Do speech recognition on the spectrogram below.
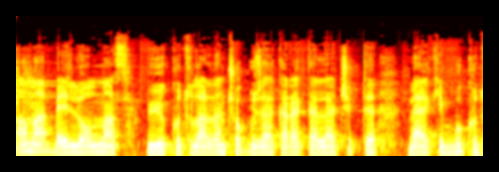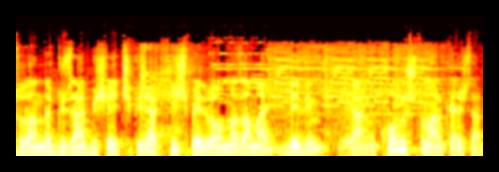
Ama belli olmaz. Büyük kutulardan çok güzel karakterler çıktı. Belki bu kutudan da güzel bir şey çıkacak. Hiç belli olmaz ama dedim yani konuştum arkadaşlar.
